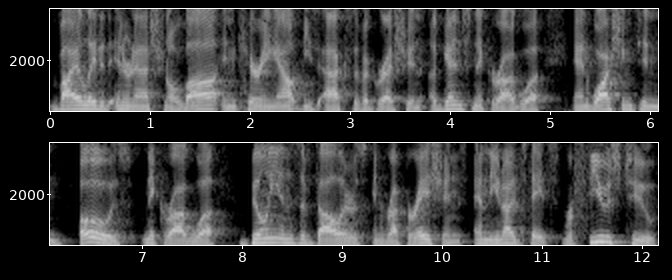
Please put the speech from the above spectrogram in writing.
violated international law in carrying out these acts of aggression against Nicaragua, and Washington owes Nicaragua billions of dollars in reparations, and the United States refused to,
